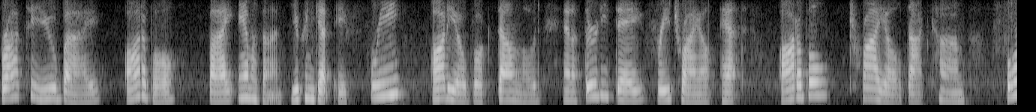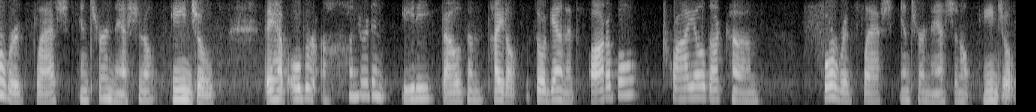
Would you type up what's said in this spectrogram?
brought to you by Audible by Amazon. You can get a free audiobook download and a 30 day free trial at audibletrial.com forward slash international angels. They have over 180,000 titles. So again, it's audibletrial.com forward slash international angels.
